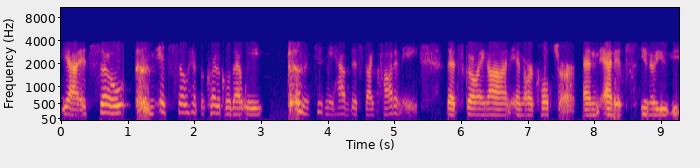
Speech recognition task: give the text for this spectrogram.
Yeah, it's so it's so hypocritical that we excuse me have this dichotomy that's going on in our culture and and it's you know you, you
